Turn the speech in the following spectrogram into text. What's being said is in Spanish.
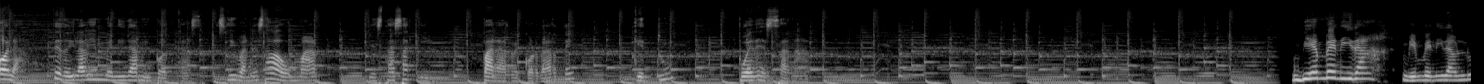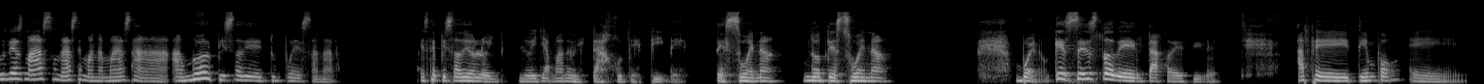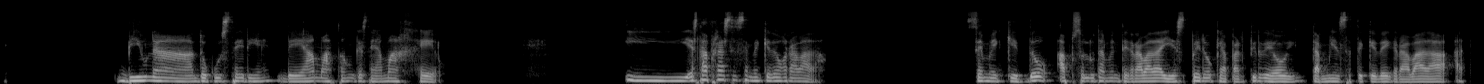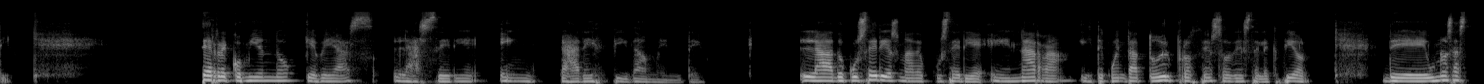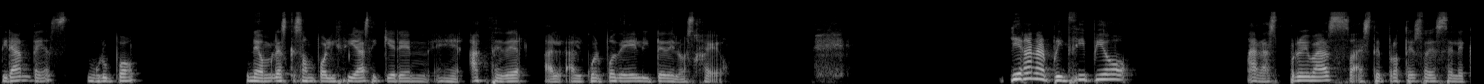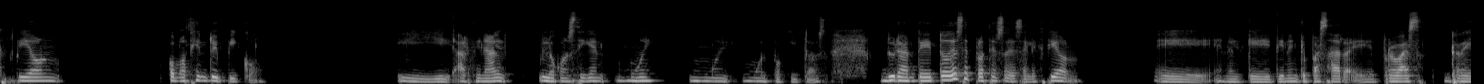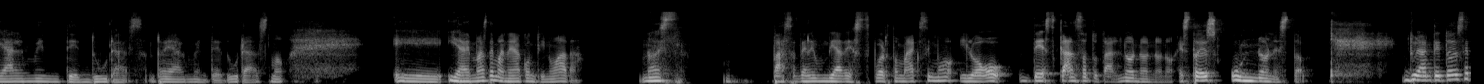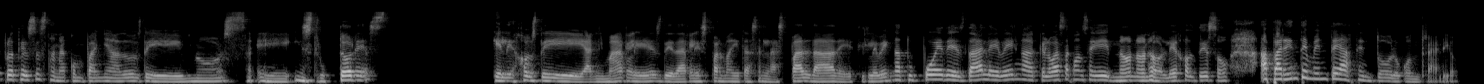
Hola, te doy la bienvenida a mi podcast. Soy Vanessa Baumar y estás aquí para recordarte que tú puedes sanar. Bienvenida, bienvenida un lunes más, una semana más a, un nuevo episodio de Tú puedes sanar. Este episodio lo, he llamado el Tajo Decide. ¿Te suena? ¿No te suena? Bueno, ¿qué es esto del Tajo Decide? Hace tiempo eh, vi una docuserie de Amazon que se llama Geo. Y esta frase se me quedó grabada. Se me quedó absolutamente grabada y espero que a partir de hoy también se te quede grabada a ti. Te recomiendo que veas la serie encarecidamente. La docuserie es una docuserie, eh, narra y te cuenta todo el proceso de selección de unos aspirantes, un grupo de hombres que son policías y quieren eh, acceder al, cuerpo de élite de los GEO. Llegan al principio a las pruebas, a este proceso de selección, como ciento y pico. Y al final lo consiguen muy, muy, muy poquitos. Durante todo ese proceso de selección, eh, en el que tienen que pasar eh, pruebas realmente duras, realmente duras, ¿no? Eh, y además de manera continuada. No es vas a tener un día de esfuerzo máximo y luego descanso total. No, no, no, no. Esto es un non-stop. Durante todo ese proceso están acompañados de unos instructores que lejos de animarles, de darles palmaditas en la espalda, de decirle, venga, tú puedes, dale, venga, que lo vas a conseguir. No, no, no, lejos de eso, aparentemente hacen todo lo contrario.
